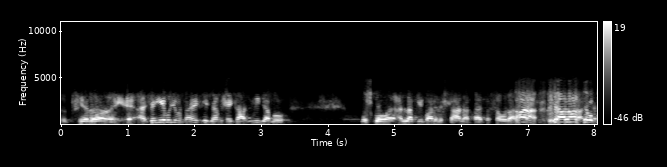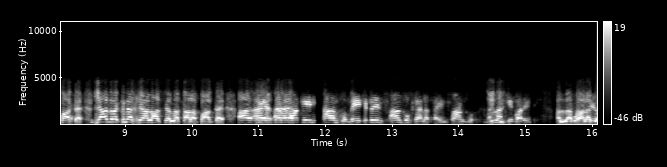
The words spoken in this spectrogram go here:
تو پھر اچھا یہ مجھے بتائیں کہ جب ایک آدمی جب اس کو اللہ کے بارے میں خیال آتا ہے تصور آتا ہاں، ہے خیالات سے وہ پاک ہے۔ یاد رکھنا خیالات سے اللہ تعالیٰ پاک ہے۔ اللہ انسان کو میں کہتے ہیں انسان کو خیال آتا ہے انسان کو جی، اللہ جی۔ کے بارے میں۔ اللہ تعالیٰ کے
